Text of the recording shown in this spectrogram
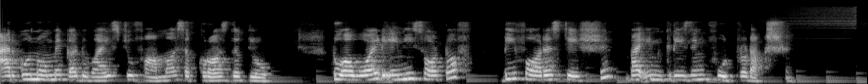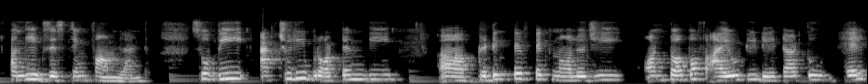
ergonomic advice to farmers across the globe to avoid any sort of deforestation by increasing food production on the existing farmland. So we actually brought in the uh, predictive technology on top of IoT data to help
